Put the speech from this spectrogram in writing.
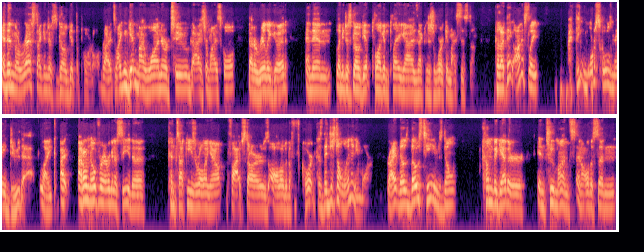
and then the rest I can just go get the portal, right? So I can get my one or two guys from high school that are really good, and then let me just go get plug and play guys that can just work in my system. Because I think honestly, I think more schools may do that. Like I, I don't know if we're ever going to see the Kentucky's rolling out five stars all over the court because they just don't win anymore, right? Those those teams don't come together in two months and all of a sudden,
